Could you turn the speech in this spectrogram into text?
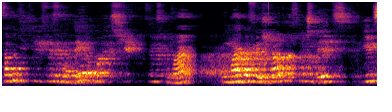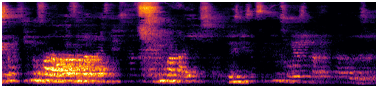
Sabe o que eles responderam quando eles chegam frente do mar? O mar está fechado na deles, e eles estão vindo o faraó vindo atrás deles para conseguir matar eles. Eles dizem o seguinte mesmo na 14.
